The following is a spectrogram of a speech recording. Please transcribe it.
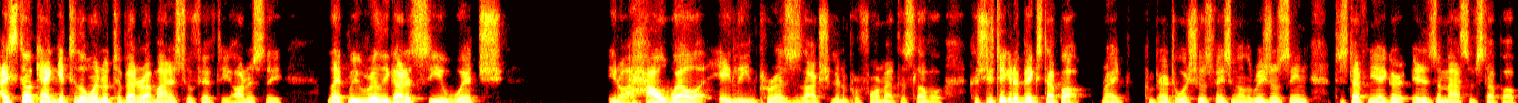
I still can't get to the window to better at minus 250, honestly. Like, we really got to see which, you know, how well Ailin Perez is actually going to perform at this level. Because she's taking a big step up, right? Compared to what she was facing on the regional scene to Stephanie Egger, it is a massive step up.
